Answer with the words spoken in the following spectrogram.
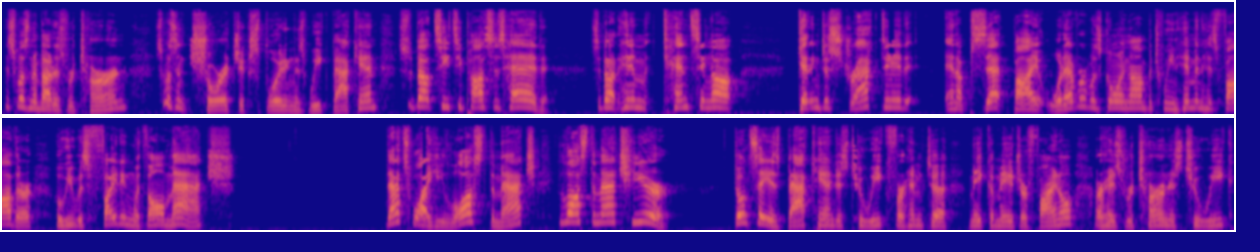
This wasn't about his return. This wasn't Coric exploiting his weak backhand. This was about Tsitsipas' head. It's about him tensing up, getting distracted and upset by whatever was going on between him and his father, who he was fighting with all match. That's why he lost the match. He lost the match here. Don't say his backhand is too weak for him to make a major final, or his return is too weak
